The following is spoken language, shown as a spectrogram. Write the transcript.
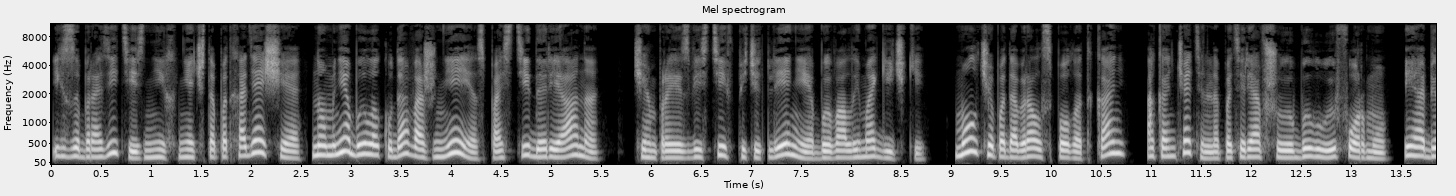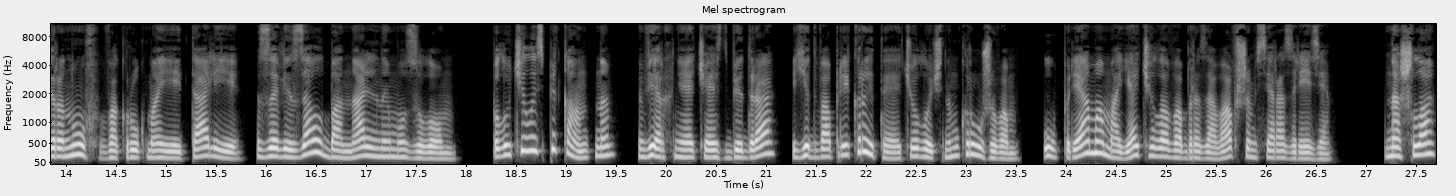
изобразить из них нечто подходящее, но мне было куда важнее спасти Дариана, чем произвести впечатление бывалой магички. Молча подобрал с пола ткань окончательно потерявшую былую форму, и, обернув вокруг моей талии, завязал банальным узлом. Получилось пикантно. Верхняя часть бедра, едва прикрытая чулочным кружевом, упрямо маячила в образовавшемся разрезе. «Нашла?»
